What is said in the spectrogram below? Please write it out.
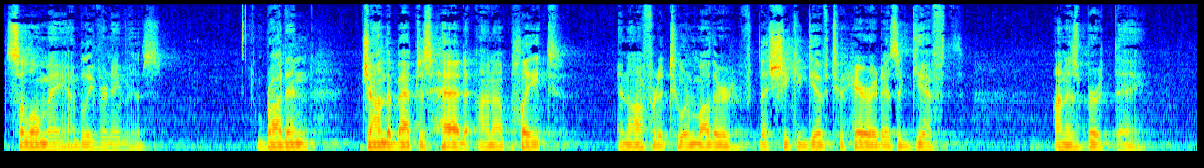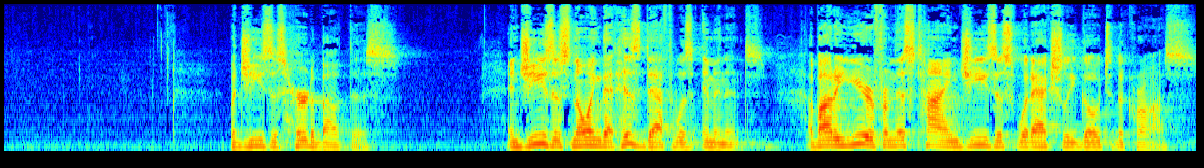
Salome, I believe her name is. Brought in John the Baptist's head on a plate and offered it to her mother that she could give to Herod as a gift on his birthday. But Jesus heard about this. And Jesus, knowing that his death was imminent, about a year from this time, Jesus would actually go to the cross.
